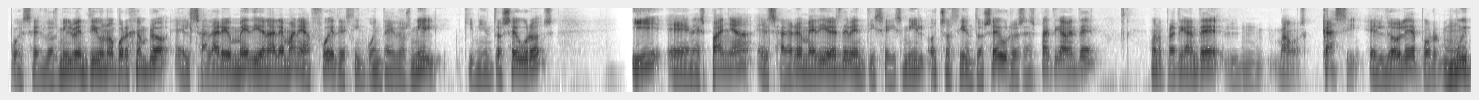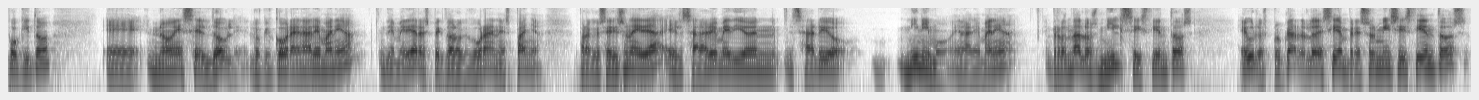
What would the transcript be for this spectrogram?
pues el 2021, por ejemplo, el salario medio en Alemania fue de 52.500 euros y en España el salario medio es de 26.800 euros. Es prácticamente, bueno, prácticamente, vamos, casi el doble, por muy poquito, eh, no es el doble lo que cobra en Alemania de media respecto a lo que cobra en España. Para que os hagáis una idea, el salario medio en el salario mínimo en Alemania ronda los 1.600 euros. Pero claro, es lo de siempre. Esos 1.600,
